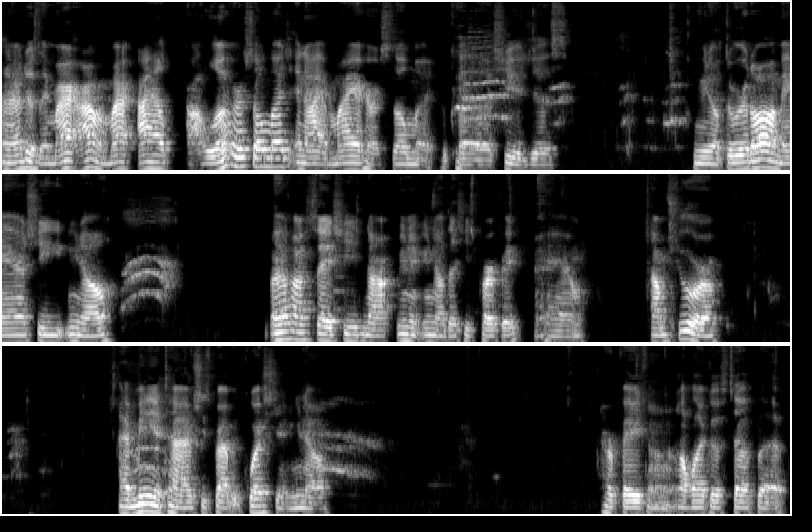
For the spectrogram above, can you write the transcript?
And I just admire, I admire, I, I love her so much, and I admire her so much because she is just, you know, through it all, man. She, you know, I don't have to say she's not, you know, you know that she's perfect, and I'm sure at many a times she's probably questioned, you know, her faith and all that good stuff, but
